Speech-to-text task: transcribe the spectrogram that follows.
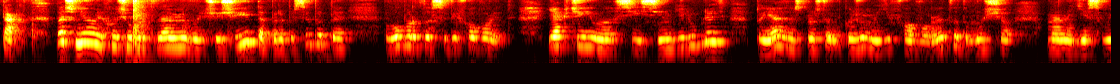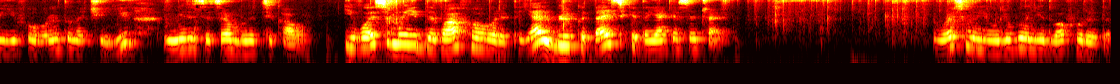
Так, першим ділом я хочу обрати найулюбленіші чаї та переписати, вибрати собі фаворити. Як чаї у нас всі сім'ї люблять, то я зараз просто покажу мої фаворити, тому що в мене є свої фаворити на чаї, мені здається, це буде цікаво. І ось мої два фаворити. Я люблю китайський та якісний чай. І ось мої улюблені два фаворити.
